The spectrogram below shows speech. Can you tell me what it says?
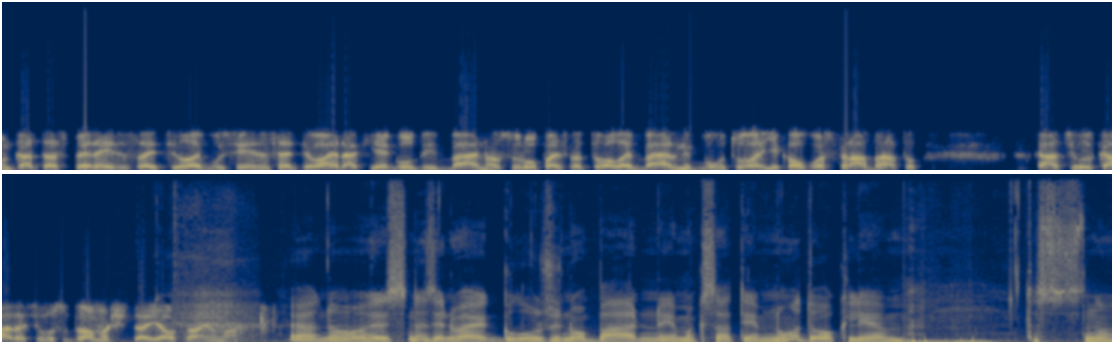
Un tad tas pēreizes, lai cilvēki būs ieinteresēti vairāk ieguldīt bērnos, rūpēs par to, lai bērni būtu, lai viņi kaut ko strādātu. Kāds jūs, kādas jūsu domas šajā jautājumā? Jā, nu, es nezinu, vai gluži no bērnu iemaksātiem nodokļiem. Tas, nu,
